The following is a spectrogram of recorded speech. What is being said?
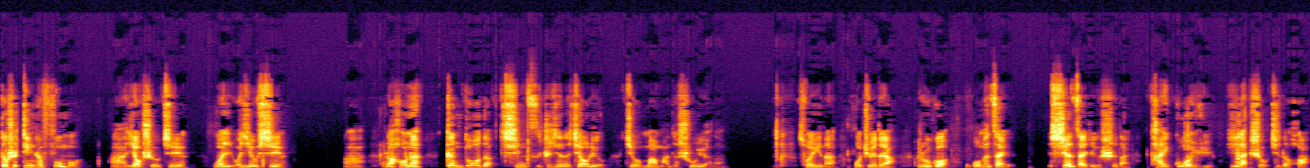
都是盯着父母啊要手机玩玩游戏啊，然后呢，更多的亲子之间的交流就慢慢的疏远了。所以呢，我觉得呀，如果我们在现在这个时代太过于依赖手机的话，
